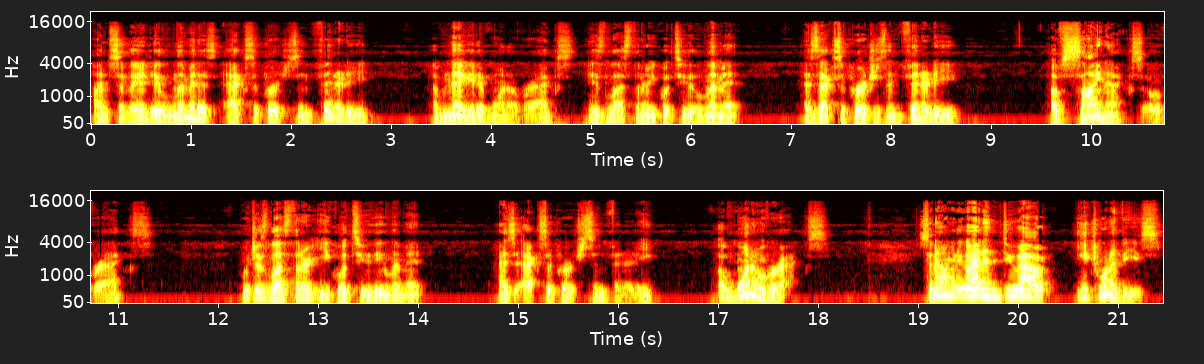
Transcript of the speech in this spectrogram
I'm simply going to do the limit as x approaches infinity of negative 1 over x is less than or equal to the limit as x approaches infinity of sine x over x, which is less than or equal to the limit as x approaches infinity of 1 over x. So now I'm going to go ahead and do out each one of these.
